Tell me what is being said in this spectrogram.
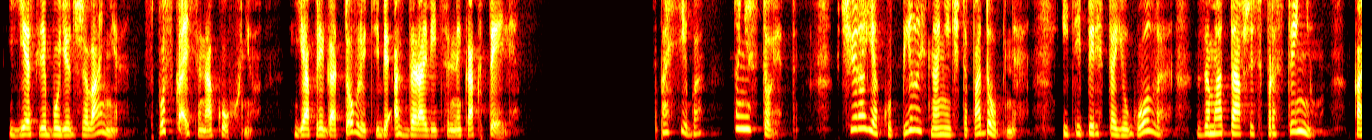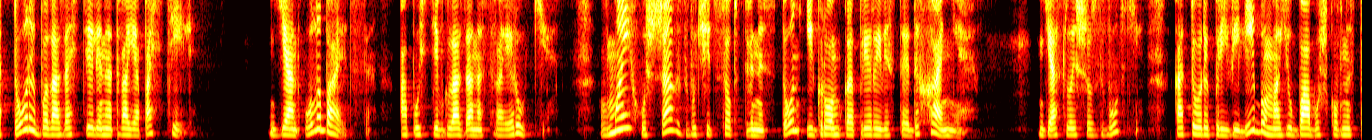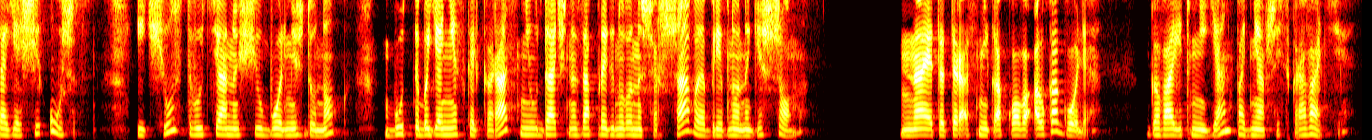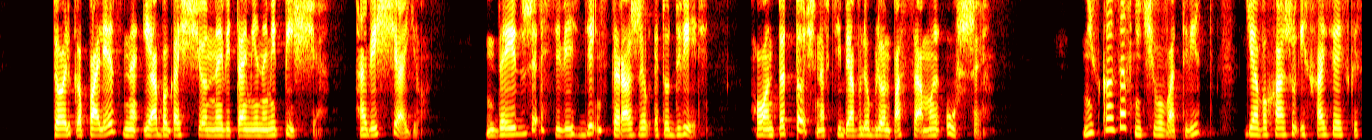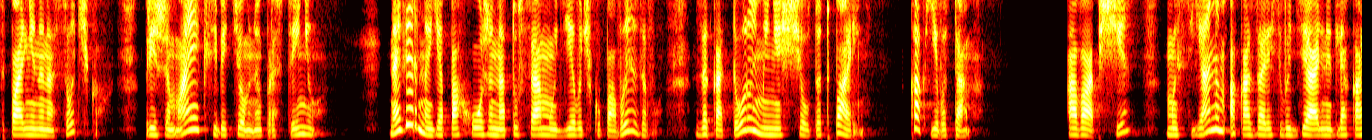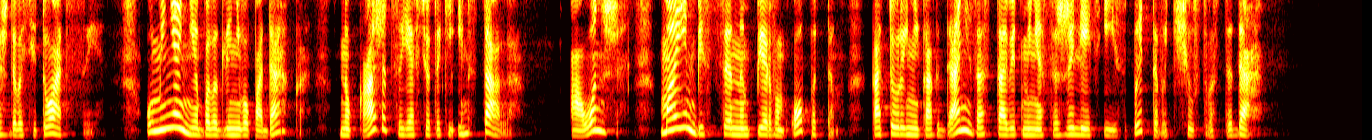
Если будет желание, спускайся на кухню. Я приготовлю тебе оздоровительный коктейль. Спасибо, но не стоит. Вчера я купилась на нечто подобное, и теперь стою голая, замотавшись в простыню, которой была застелена твоя постель. Ян улыбается, опустив глаза на свои руки. В моих ушах звучит собственный стон и громкое прерывистое дыхание. Я слышу звуки, которые привели бы мою бабушку в настоящий ужас, и чувствую тянущую боль между ног, будто бы я несколько раз неудачно запрыгнула на шершавое бревно нагишом. «На этот раз никакого алкоголя», — говорит мне Ян, поднявшись с кровати. «Только полезная и обогащенная витаминами пища. Обещаю. Да и Джерси весь день сторожил эту дверь. Он-то точно в тебя влюблен по самые уши». Не сказав ничего в ответ, я выхожу из хозяйской спальни на носочках, прижимая к себе темную простыню. Наверное, я похожа на ту самую девочку по вызову, за которую меня счел тот парень. Как его там? А вообще, мы с Яном оказались в идеальной для каждого ситуации. У меня не было для него подарка, но, кажется, я все-таки им стала а он же моим бесценным первым опытом, который никогда не заставит меня сожалеть и испытывать чувство стыда.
